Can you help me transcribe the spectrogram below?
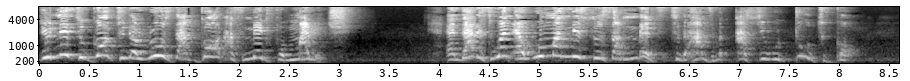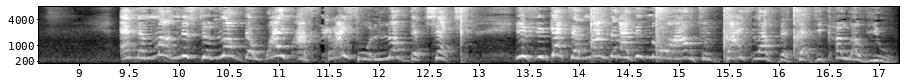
you need to go to the rules that God has made for marriage. And that is when a woman needs to submit to the husband as she would do to God. And the man needs to love the wife as Christ will love the church. If you get a man that doesn't know how to Christ love the church, he can't love you.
